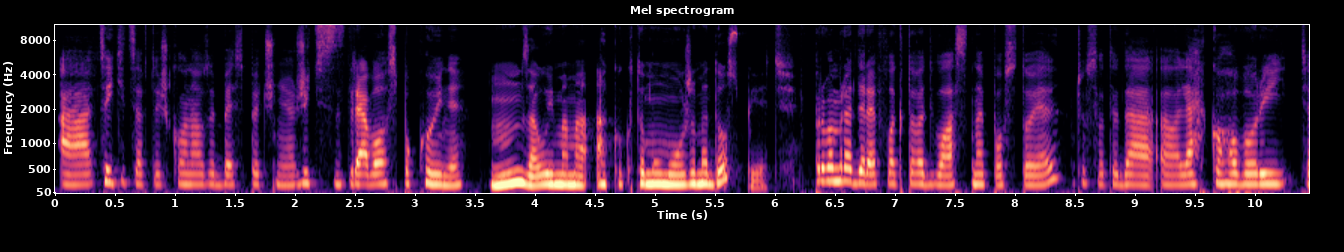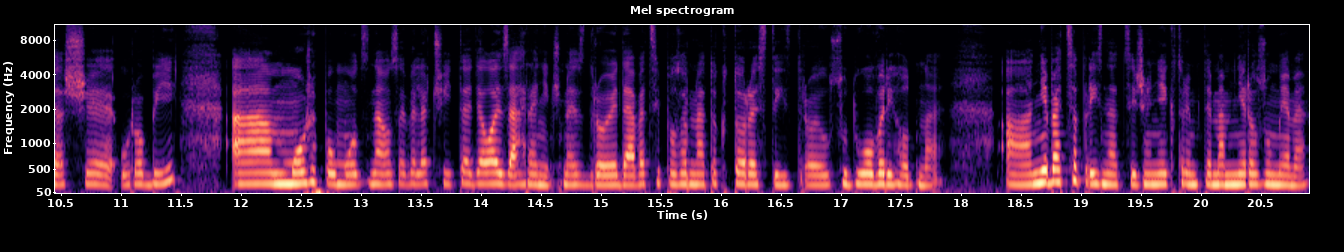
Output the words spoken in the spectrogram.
a cítiť sa v tej škole naozaj bezpečne, žiť zdravo a spokojne. Mm, zaujíma ma, ako k tomu môžeme dospieť. V prvom rade reflektovať vlastné postoje, čo sa teda e, ľahko hovorí, ťažšie urobí a môže pomôcť naozaj veľa čítať, ale aj zahraničné zdroje, dávať si pozor na to, ktoré z tých zdrojov sú dôveryhodné. A nebať sa priznať si, že niektorým témam nerozumieme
